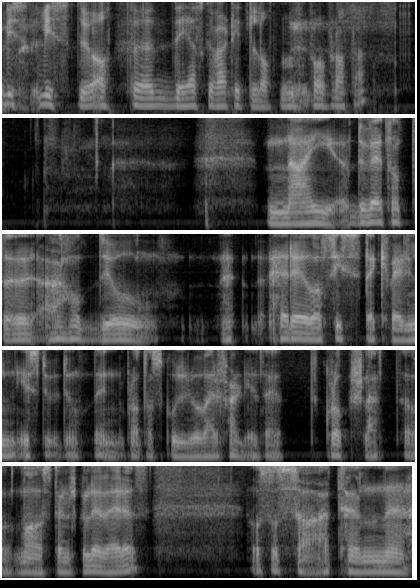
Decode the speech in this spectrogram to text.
Vis, visste du at eh, det skulle være tittellåten på plata? Nei, du vet at eh, jeg hadde jo Her er jo da siste kvelden i studio. Den plata skulle jo være ferdig til et klokkslett, og masteren skulle leveres. Og så sa jeg til en eh,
